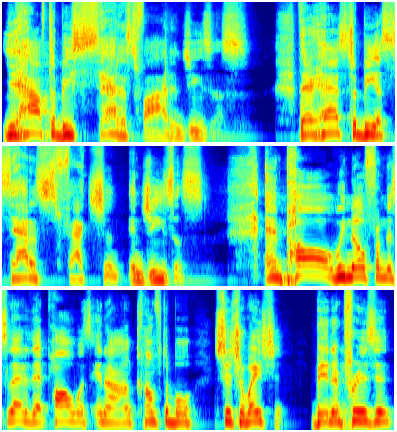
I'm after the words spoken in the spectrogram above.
you have to be satisfied in Jesus. There has to be a satisfaction in Jesus. And Paul, we know from this letter that Paul was in an uncomfortable situation, been in prison,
